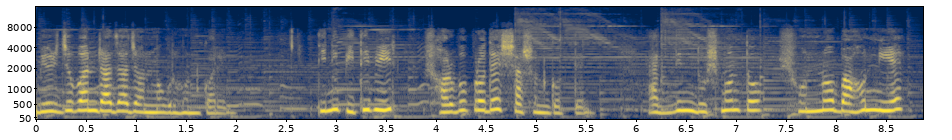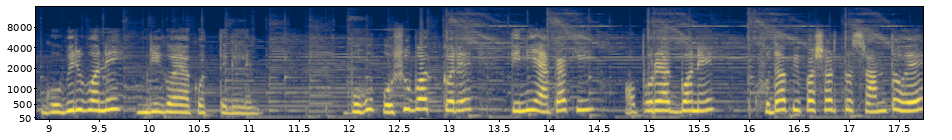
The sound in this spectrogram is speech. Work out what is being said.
বীর্যবান রাজা জন্মগ্রহণ করেন। তিনি পৃথিবীর সর্বপ্রদেশ শাসন করতেন। একদিন দুষ্মন্ত সৈন্য বাহন নিয়ে গভীর বনে মৃগয়া করতে গেলেন। বহু পশুবধ করে তিনি একাকী অপর এক বনে ক্ষুধা পিপাসার্থ শ্রান্ত হয়ে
